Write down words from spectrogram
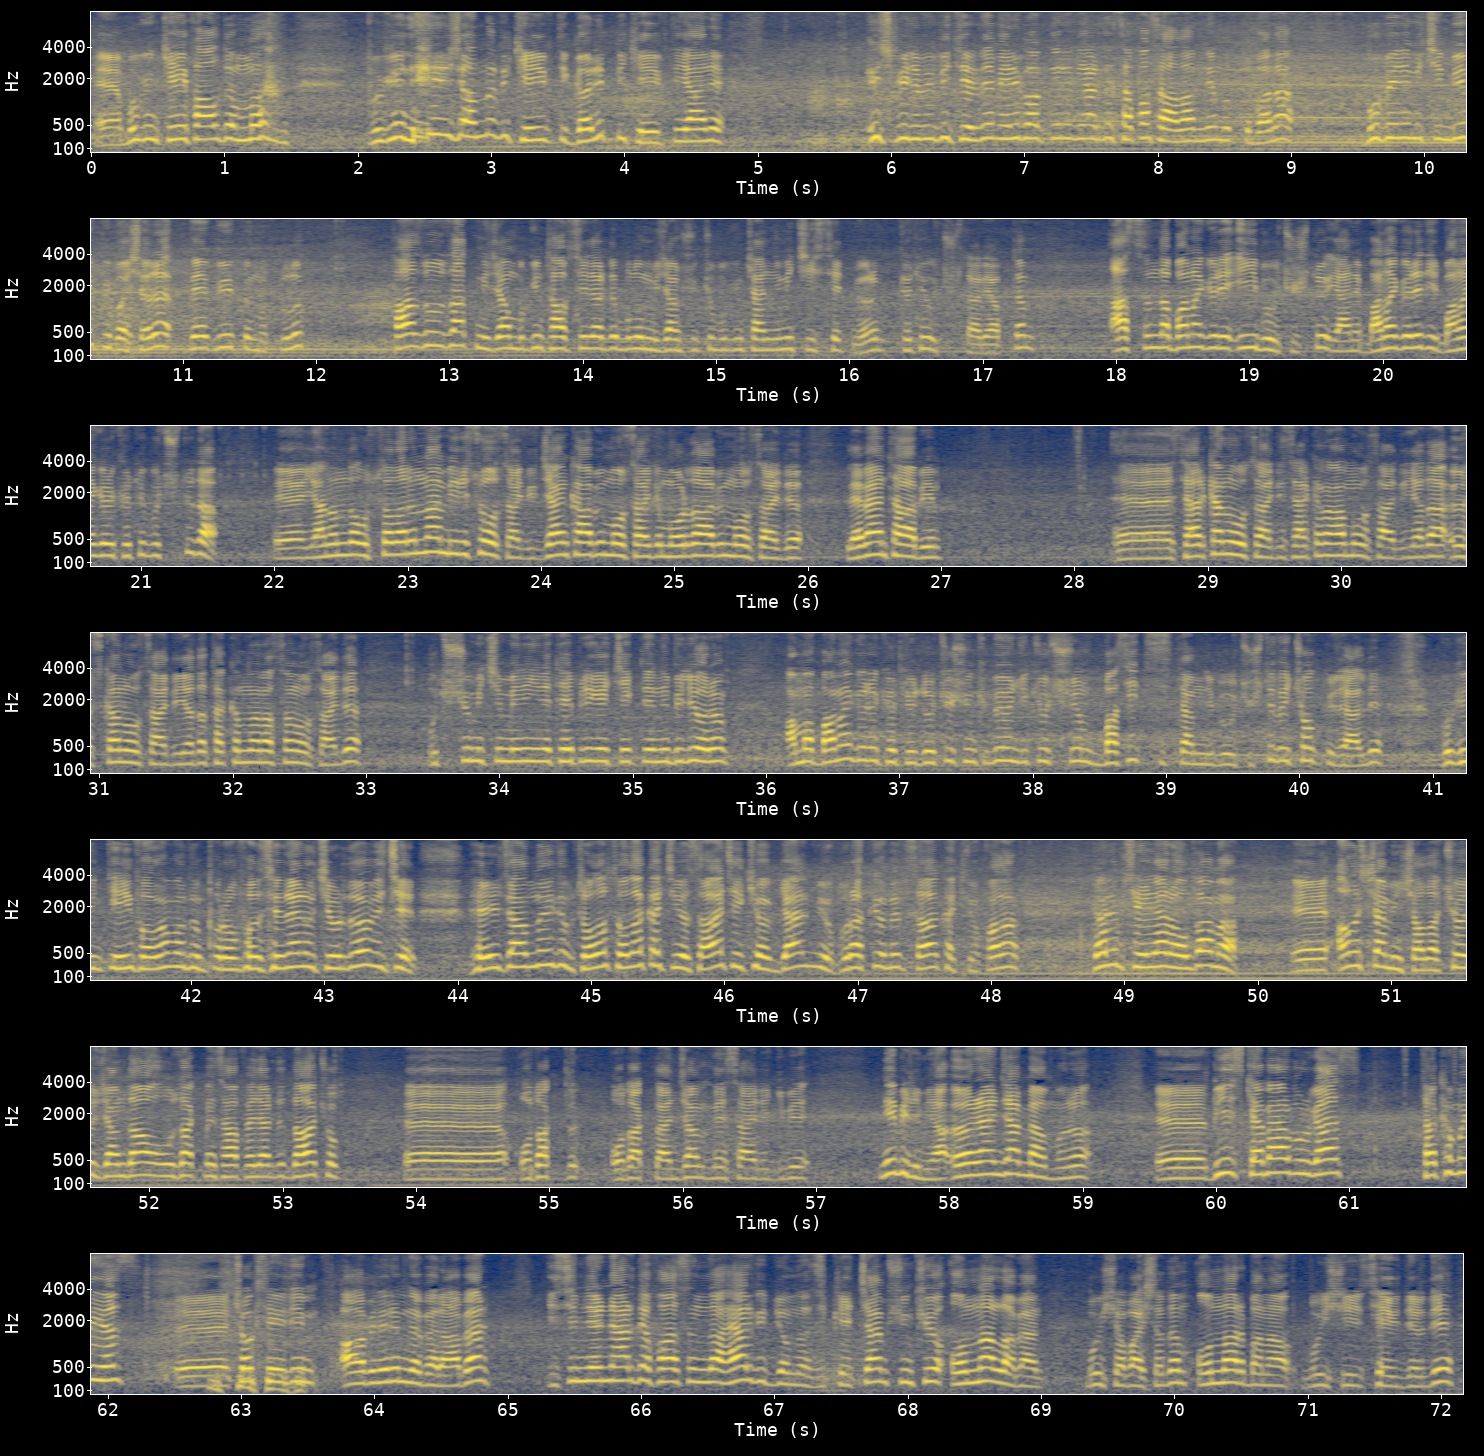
Ee, bugün keyif aldım mı? bugün heyecanlı bir keyifti, garip bir keyifti. Yani 3 filmi bitirdim. Helikopterim yerde sapa sağlam ne mutlu bana. Bu benim için büyük bir başarı ve büyük bir mutluluk. Fazla uzatmayacağım. Bugün tavsiyelerde bulunmayacağım. Çünkü bugün kendimi hiç hissetmiyorum. Kötü uçuşlar yaptım. Aslında bana göre iyi bir uçuştu. Yani bana göre değil. Bana göre kötü bir uçuştu da e, yanımda ustalarından birisi olsaydı. Cenk abim olsaydı, Morda abim olsaydı, Levent abim, e, Serkan olsaydı, Serkan abim olsaydı ya da Özkan olsaydı ya da takımdan Hasan olsaydı uçuşum için beni yine tebrik edeceklerini biliyorum. Ama bana göre kötüydü uçuş çünkü bir önceki uçuşum basit sistemli bir uçuştu ve çok güzeldi. Bugün keyif alamadım profesyonel uçurduğum için. Heyecanlıydım. Sola sola kaçıyor, sağa çekiyorum, gelmiyor. Bırakıyorum hep sağa kaçıyor falan. Garip şeyler oldu ama e, alışacağım inşallah. Çözeceğim. Daha uzak mesafelerde daha çok e, odaklı, odaklanacağım vesaire gibi. Ne bileyim ya öğreneceğim ben bunu. E, biz Kemerburgaz takımıyız. E, çok sevdiğim abilerimle beraber. İsimlerini her defasında her videomda zikredeceğim. Çünkü onlarla ben bu işe başladım. Onlar bana bu işi sevdirdi.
